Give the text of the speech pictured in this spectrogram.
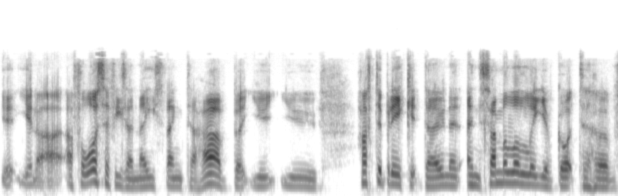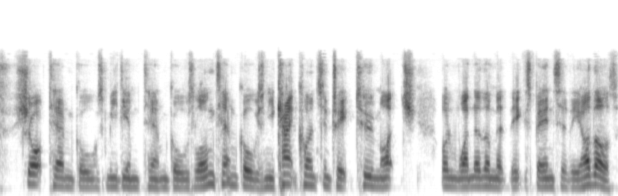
You, you know, a, philosophy is a nice thing to have, but you you have to break it down. And, and similarly, you've got to have short term goals, medium term goals, long term goals, and you can't concentrate too much on one of them at the expense of the others.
